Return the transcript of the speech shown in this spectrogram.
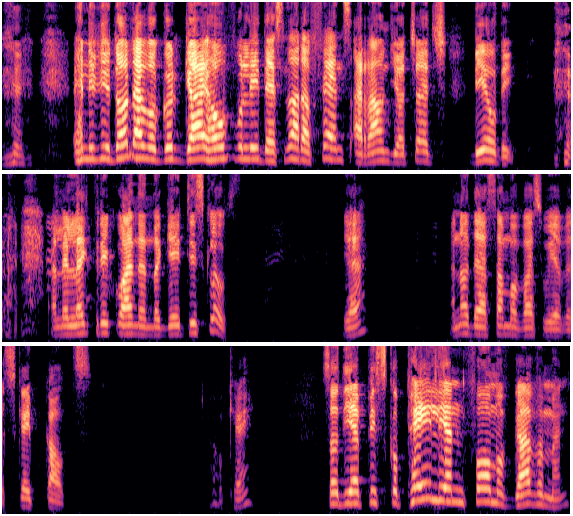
and if you don't have a good guy, hopefully there's not a fence around your church building. an electric one and the gate is closed. Yeah? I know there are some of us we have escaped cults. Okay? So the Episcopalian form of government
